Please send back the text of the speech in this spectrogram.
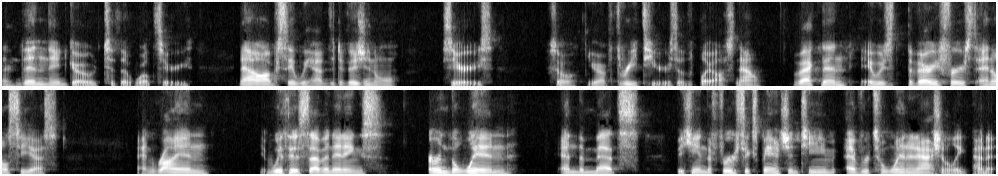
and then they'd go to the World Series. Now, obviously, we have the divisional series. So you have three tiers of the playoffs now. Back then, it was the very first NLCS. And Ryan with his seven innings, earned the win, and the Mets became the first expansion team ever to win a National League pennant.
